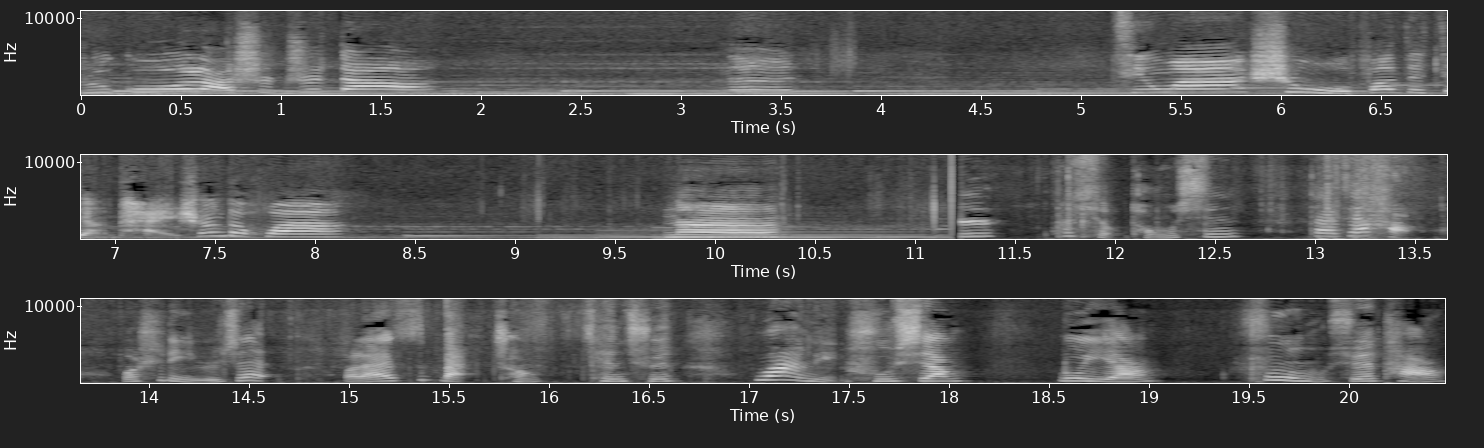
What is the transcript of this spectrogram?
如果老师知道，那青蛙是我放在讲台上的话。那，唤醒童心。大家好，我是李玉振，我来自百城千群万里书香洛阳父母学堂，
